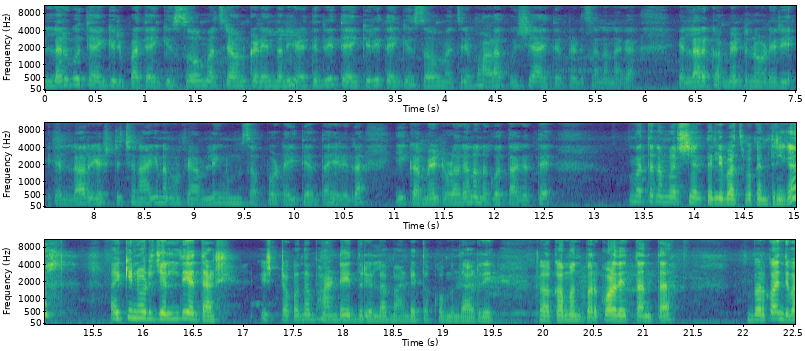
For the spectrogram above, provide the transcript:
ಎಲ್ಲರಿಗೂ ಥ್ಯಾಂಕ್ ಯು ರೀಪ್ಪ ಥ್ಯಾಂಕ್ ಯು ಸೋ ಮಚ್ ರೀ. ಅವ್ನ ಕಡೆಯಿಂದನೂ ಹೇಳ್ತೀನಿ ರೀ ಥ್ಯಾಂಕ್ ಯು ರೀ ಥ್ಯಾಂಕ್ ಯು ಸೋ ಮಚ್ ರೀ. ಭಾಳ ಖುಷಿ ಆಯ್ತು ಫ್ರೆಂಡ್ಸ ನನಗೆ. ಎಲ್ಲರ ಕಮೆಂಟ್ ನೋಡಿರಿ. ಎಲ್ಲರೂ ಎಷ್ಟು ಚೆನ್ನಾಗಿ ನಮ್ಮ ಫ್ಯಾಮಿಲಿಗೆ ನಿಮ್ಮ ಸಪೋರ್ಟ್ ಐತಿ ಅಂತ ಹೇಳಿದ್ರೆ ಈ ಕಮೆಂಟ್ ಒಳಗೆ ನನಗೆ ಗೊತ್ತಾಗುತ್ತೆ. ಮತ್ತು ನಮ್ಮ ಅರ್ಶಿ ಆಗ್ತಲ್ಲಿ ಬಾಚ್ಬೇಕಂತ್ರಿ ಈಗ ಅಕ್ಕಿ ನೋಡಿ ಜಲ್ದಿ ಎದ್ದಾಡ್ರಿ ಇಷ್ಟಕ್ಕೊಂದು ಭಾಂಡೆ ಇದ್ರು ಎಲ್ಲ ಭಾಂಡೆ ತೊಗೊಂಬಂದಾಡ್ರಿ ತೊಳ್ಕೊಂಬಂದು ಬರ್ಕೊಳ್ದಿತ್ತಂತ. ಬರ್ಕೊಂದಿವ?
